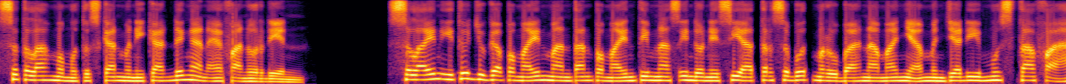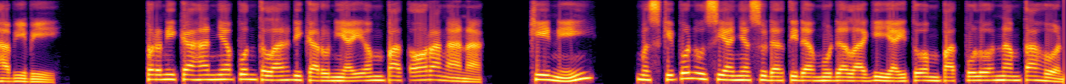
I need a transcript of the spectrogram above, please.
setelah memutuskan menikah dengan Eva Nurdin. Selain itu juga pemain mantan pemain timnas Indonesia tersebut merubah namanya menjadi Mustafa Habibi. Pernikahannya pun telah dikaruniai empat orang anak. Kini, meskipun usianya sudah tidak muda lagi yaitu 46 tahun,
